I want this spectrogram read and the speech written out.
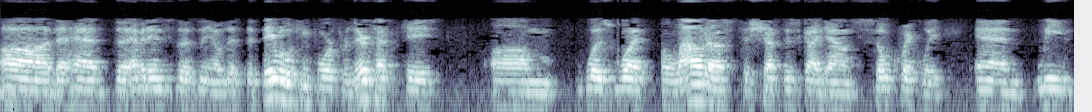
uh, that had the evidence that you know that, that they were looking for for their type of case um, was what allowed us to shut this guy down so quickly and lead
